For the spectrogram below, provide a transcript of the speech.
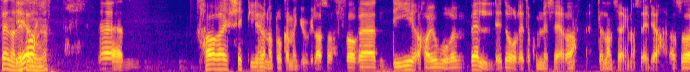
senere i Ja. sendinga. Har jeg skikkelig høna plukka med Google, altså. For eh, de har jo vært veldig dårlige til å kommunisere etter lanseringen av Stadia. Altså,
